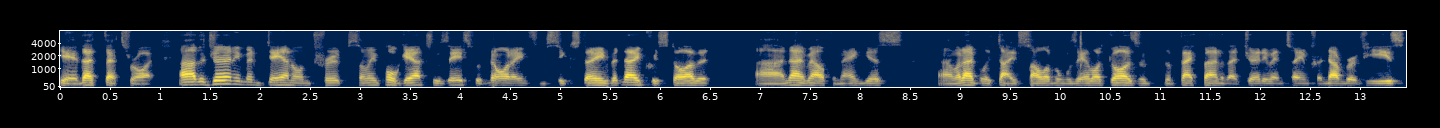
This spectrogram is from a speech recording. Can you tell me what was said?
Yeah, that that's right. Uh, the journeyman down on trips. I mean, Paul Gauch was there with 19 from 16, but no Chris Divert, uh, no Malcolm Angus. Um, I don't believe Dave Sullivan was there. Like guys, are the backbone of that journeyman team for a number of years.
